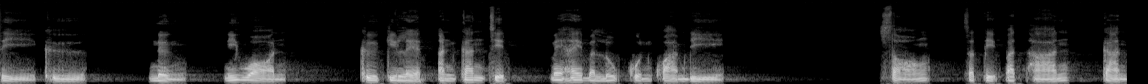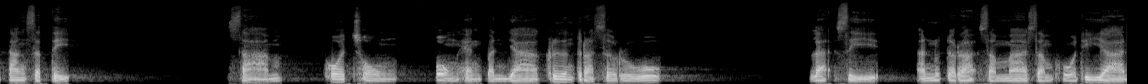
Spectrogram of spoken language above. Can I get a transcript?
สี่คือ 1. นิวรณ์คือกิเลสอันกั้นจิตไม่ให้บรรลุคุณความดี 2. สติปัฏฐาน การตั้งสติ 3. โพชฌงองค์แห่งปัญญาเครื่องตรัสรู้ และ 4. อนุตตรสัมมาสัมโพธิญาณ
